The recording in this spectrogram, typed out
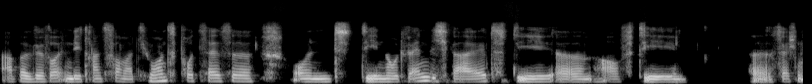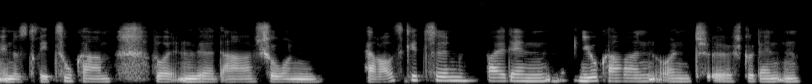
aber wir wollten die Transformationsprozesse und die Notwendigkeit, die äh, auf die äh, Fashion-Industrie zukam, wollten wir da schon herauskitzeln bei den Newcomern und äh, Studenten.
